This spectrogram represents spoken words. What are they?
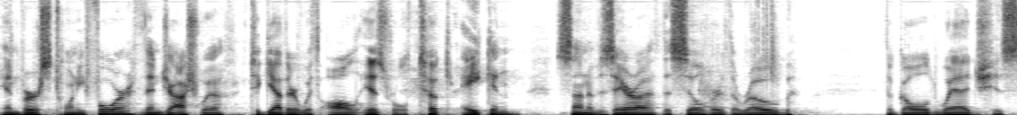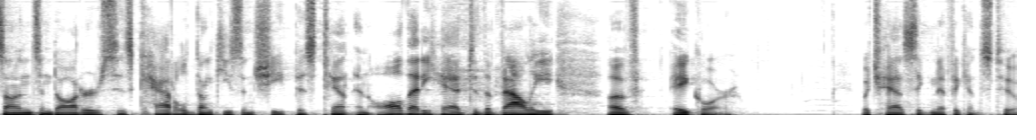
in verse 24, then Joshua, together with all Israel, took Achan, son of Zerah, the silver, the robe, the gold wedge, his sons and daughters, his cattle, donkeys, and sheep, his tent, and all that he had to the valley of Achor, which has significance too.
